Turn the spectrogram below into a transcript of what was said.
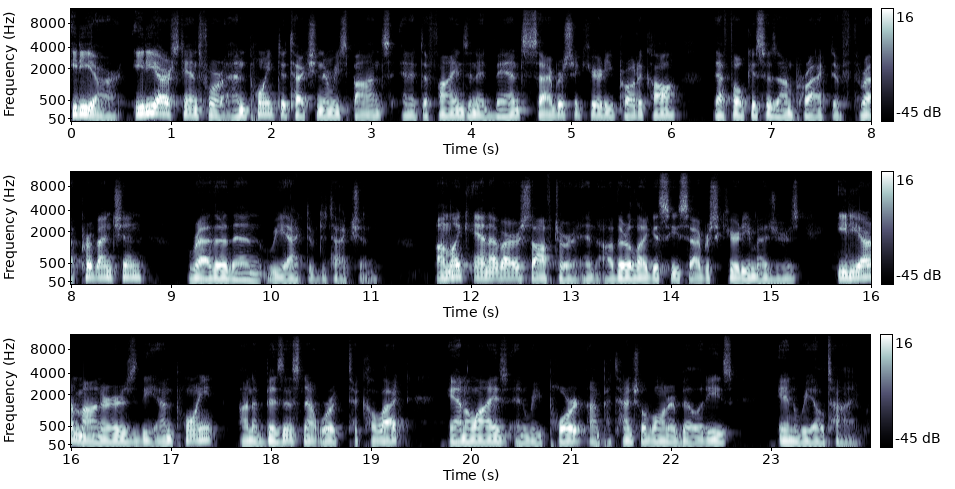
EDR. EDR stands for Endpoint Detection and Response, and it defines an advanced cybersecurity protocol that focuses on proactive threat prevention rather than reactive detection. Unlike antivirus software and other legacy cybersecurity measures, EDR monitors the endpoint on a business network to collect, analyze, and report on potential vulnerabilities in real time.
